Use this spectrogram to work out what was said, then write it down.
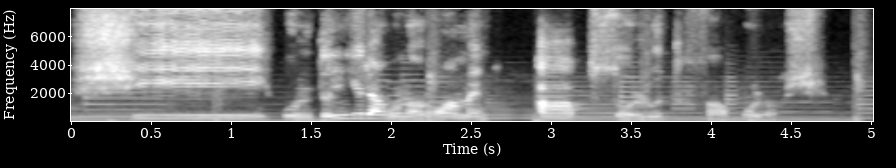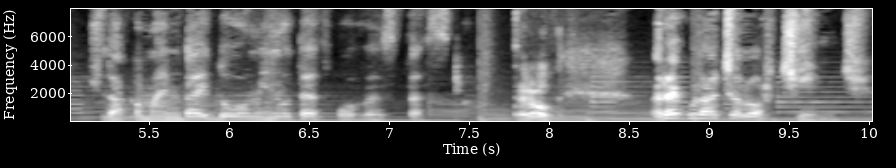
și cu întâlnirea unor oameni absolut fabuloși. Și dacă mai îmi dai două minute, îți povestesc. Te rog. Regula celor cinci.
